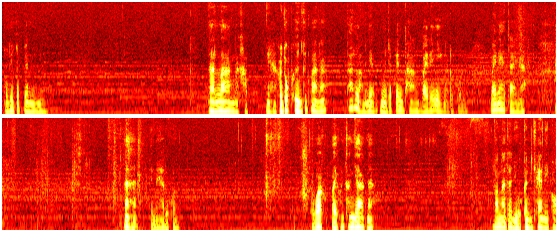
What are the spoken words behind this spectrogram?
ตรงนี้จะเป็น ด้านล่างนะครับนี่ฮะเขายกพื้นขึ้นมานะ ด้านหลังเนี่ยเหมือนจะเป็นทางไปได้อีกนะทุกคนไม่แน่ใจนะนะฮะเห็นไหมฮะทุกคน แต่ว่าไปค่อนข้างยากนะ เราน่าจะอยู่กันแค่นี้พอ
